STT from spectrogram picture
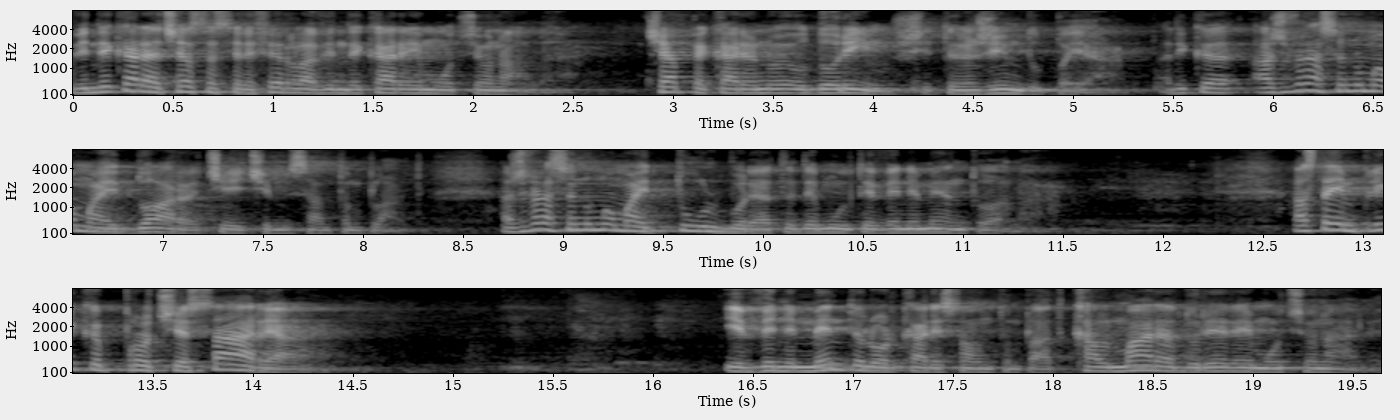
Vindecarea aceasta se referă la vindecarea emoțională, cea pe care noi o dorim și tânjim după ea. Adică aș vrea să nu mă mai doară ceea ce mi s-a întâmplat. Aș vrea să nu mă mai tulbure atât de mult evenimentul ăla. Asta implică procesarea evenimentelor care s-au întâmplat, calmarea durerii emoționale,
